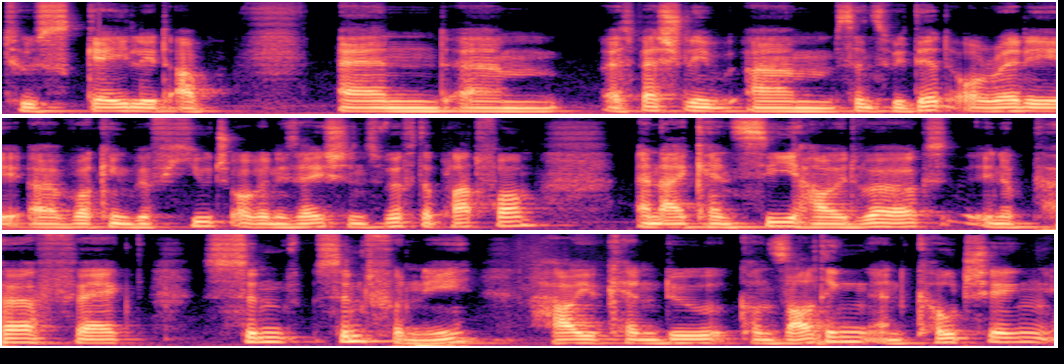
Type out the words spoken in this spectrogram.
to scale it up and um, especially um, since we did already uh, working with huge organizations with the platform and i can see how it works in a perfect sym- symphony how you can do consulting and coaching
